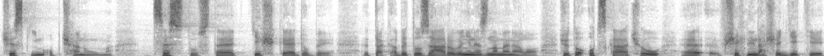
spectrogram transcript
českým občanům cestu z té těžké doby, tak aby to zároveň neznamenalo, že to odskáčou eh, všechny naše děti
